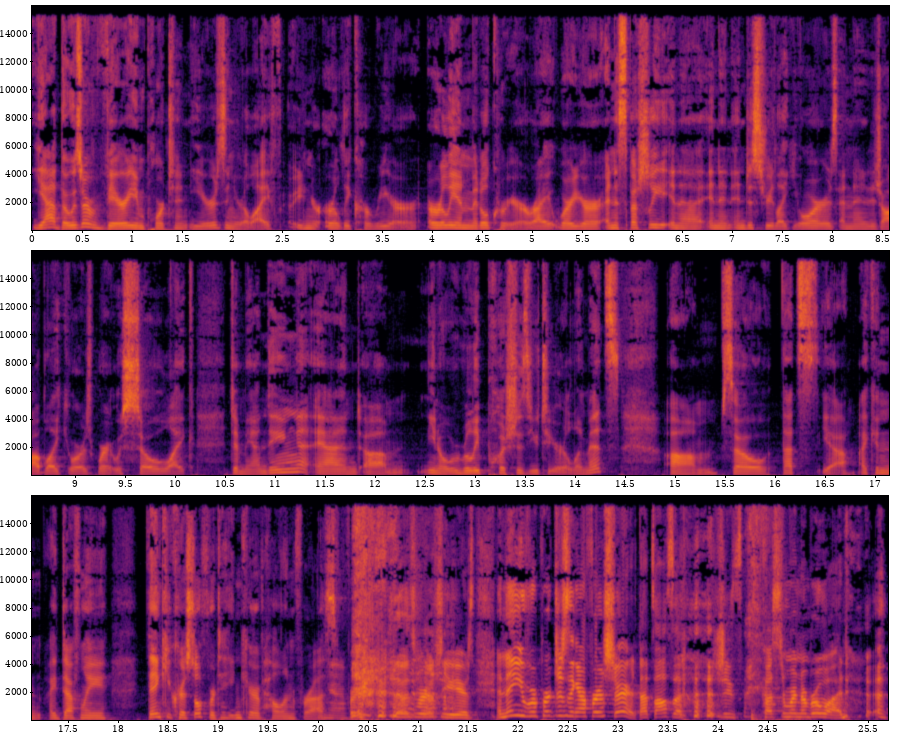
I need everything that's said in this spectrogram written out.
yeah those are very important years in your life in your early career early and middle career right where you're and especially in a in an industry like yours and in a job like yours where it was so like demanding and um, you know really pushes you to your limits um, so that's yeah, I can I definitely thank you, Crystal, for taking care of Helen for us yeah. for those first few years. And then you were purchasing our first shirt. That's awesome. She's customer number one.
